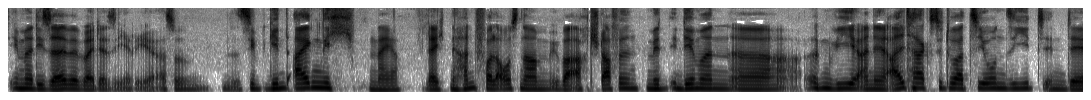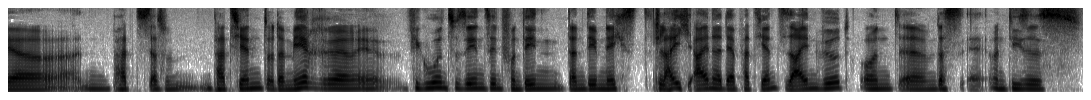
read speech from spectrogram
immer dieselbe bei der Serie. Also sie beginnt eigentlich, naja, vielleicht eine Handvoll Ausnahmen über acht Staffeln, mit, indem man äh, irgendwie eine Alltagssituation sieht, in der ein, Pat also ein Patient oder mehrere Figuren zu sehen sind, von denen dann demnächst gleich einer der Patient sein wird. Und, ähm, das, äh, und dieses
